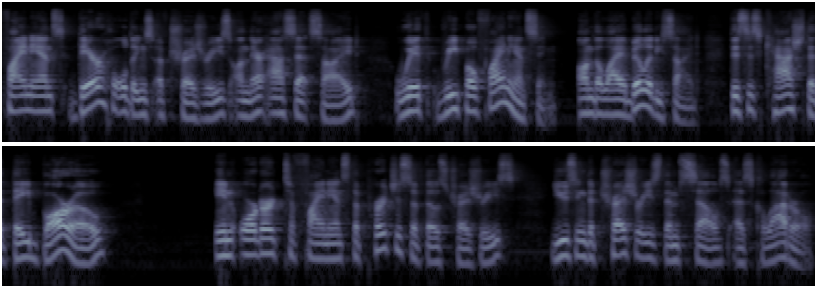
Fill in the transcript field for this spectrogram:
finance their holdings of treasuries on their asset side with repo financing on the liability side. This is cash that they borrow in order to finance the purchase of those treasuries using the treasuries themselves as collateral.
